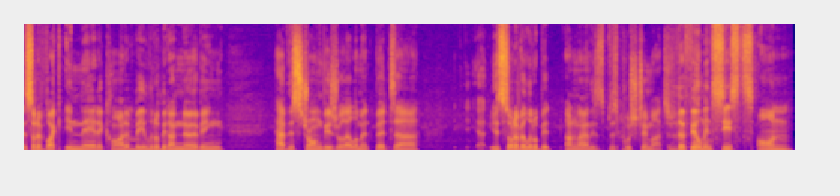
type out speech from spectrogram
it's sort of like in there to kind of be a little bit unnerving, have this strong visual element, but uh, it's sort of a little bit. I don't know. There's just pushed too much. The film insists on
